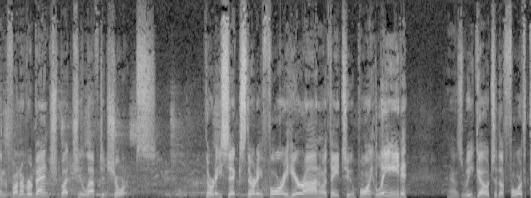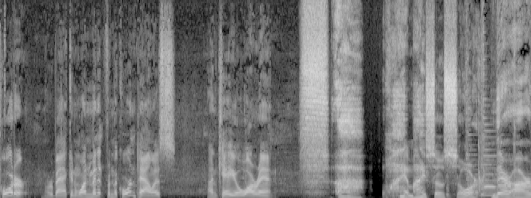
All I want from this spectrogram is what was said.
in front of her bench, but she left it short. 36 34 Huron with a two point lead as we go to the fourth quarter. We're back in one minute from the Corn Palace on KORN. Ah, why am I so sore? There are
